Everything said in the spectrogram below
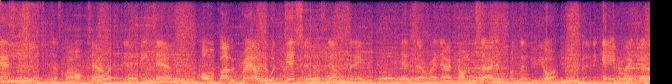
Massachusetts. That's my hometown right there, B-Town. Home of Bobby Brown, New Edition. That's what I'm saying. And uh, right now I currently reside in Brooklyn, New York. Been in the game like uh,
